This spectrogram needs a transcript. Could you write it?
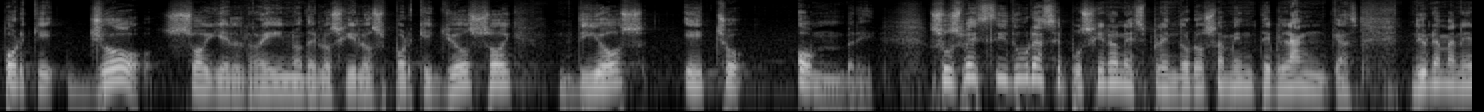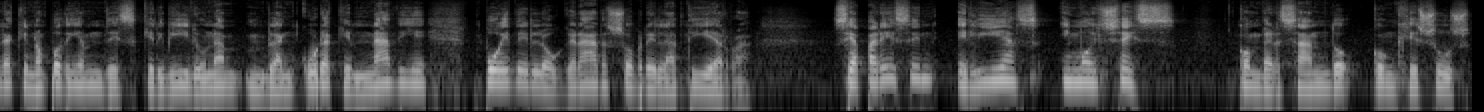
porque yo soy el reino de los cielos, porque yo soy Dios hecho hombre. Sus vestiduras se pusieron esplendorosamente blancas, de una manera que no podían describir, una blancura que nadie puede lograr sobre la tierra. Se aparecen Elías y Moisés conversando con Jesús,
